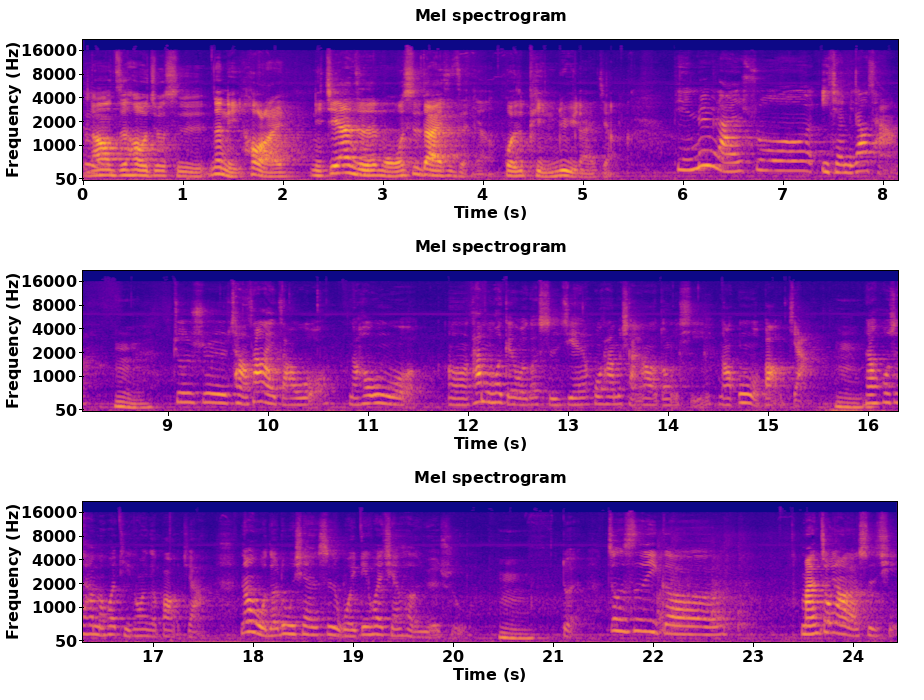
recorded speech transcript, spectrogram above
子。然后之后就是，那你后来你接案子的模式大概是怎样，或者是频率来讲？频率来说，以前比较长，嗯，就是厂商来找我，然后问我。嗯，他们会给我一个时间或他们想要的东西，然后问我报价。嗯，那或是他们会提供一个报价。那我的路线是我一定会签合约书。嗯，对，这是一个蛮重要的事情，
